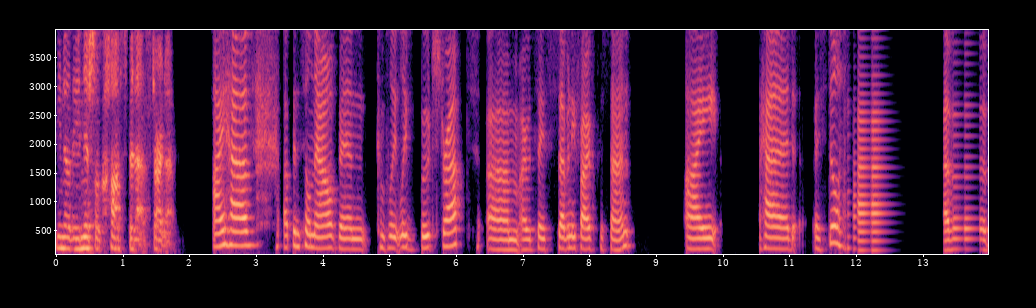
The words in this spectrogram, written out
you know the initial cost for that startup? I have up until now been completely bootstrapped. Um, I would say 75%. I had, I still have, a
